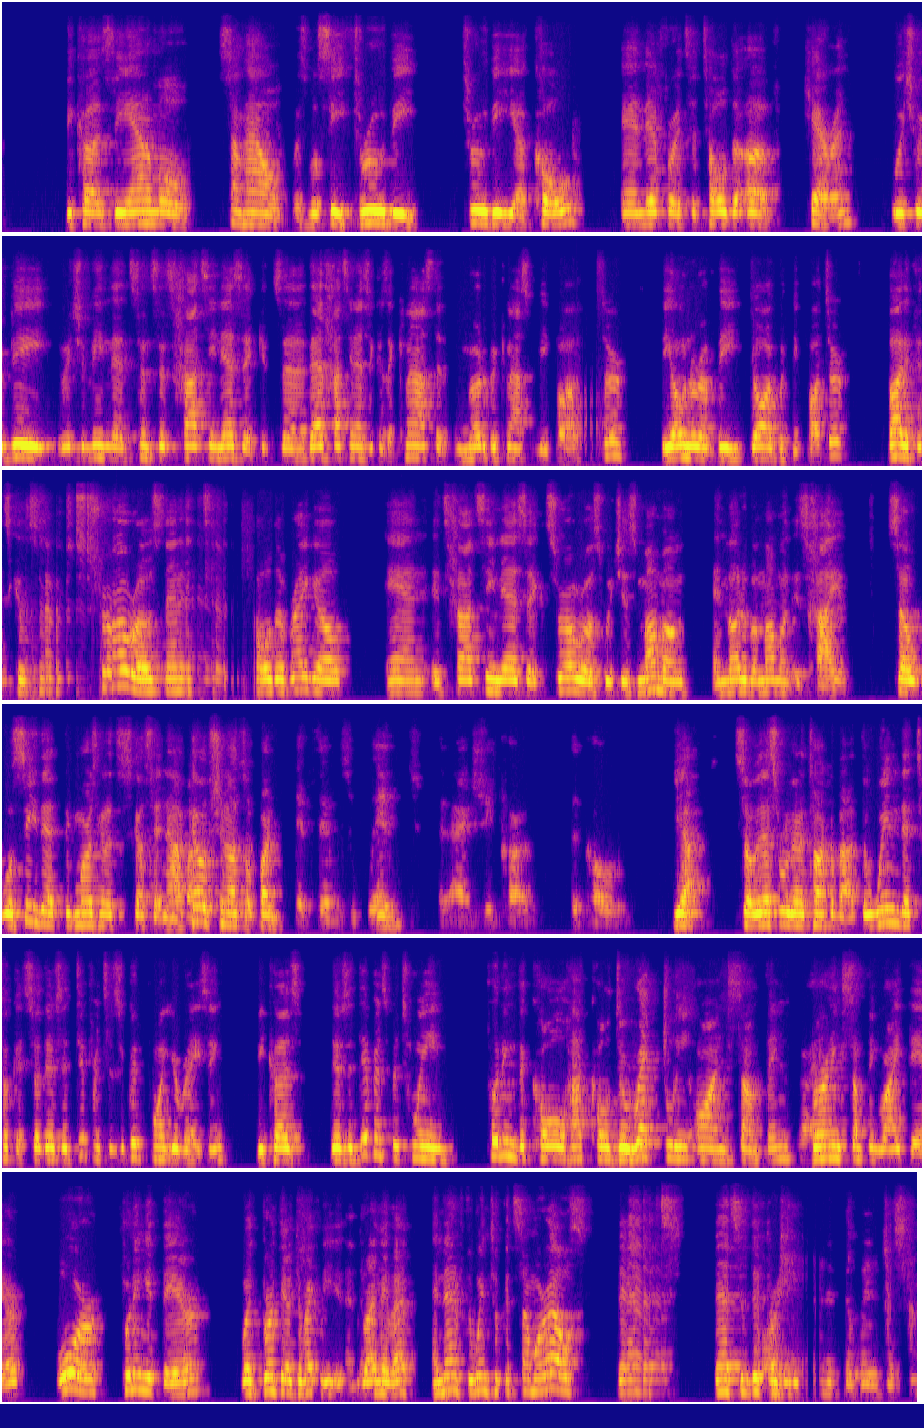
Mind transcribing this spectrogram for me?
because the animal somehow, as we'll see, through the through the uh, coal, and therefore it's a tolda of Karen, which would be, which would mean that since it's chatzi nezik, it's uh, that chatzi nezik is a knas that if murder the knas would be potter, the owner of the dog would be potter. But if it's of sroros, then it's a hold of regel, and it's chatzi nezik sroros, which is mamon, and motive mamon is chayiv. So we'll see that the Gemara is going to discuss that now. Pardon. If there was wind that actually caused the cold. Yeah, so that's what we're going to talk about the wind that took it. So there's a difference. It's a good point you're raising because there's a difference between putting the coal, hot coal, directly on something, right. burning something right there, or putting it there, but burnt there directly and right there. And then if the wind took it somewhere else, that's that's the difference. Or even if the wind just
